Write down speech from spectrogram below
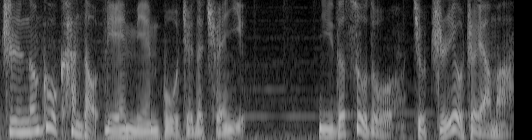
只能够看到连绵不绝的拳影。你的速度就只有这样吗？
